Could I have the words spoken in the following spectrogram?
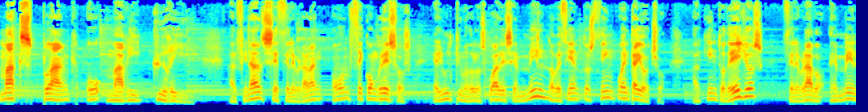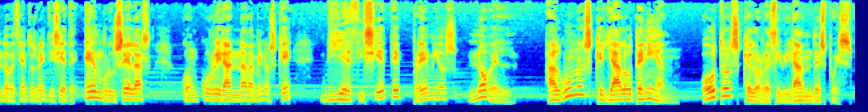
Max Planck o Marie Curie. Al final se celebrarán 11 congresos, el último de los cuales en 1958. Al quinto de ellos, celebrado en 1927 en Bruselas, concurrirán nada menos que 17 premios Nobel, algunos que ya lo tenían, otros que lo recibirán después.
